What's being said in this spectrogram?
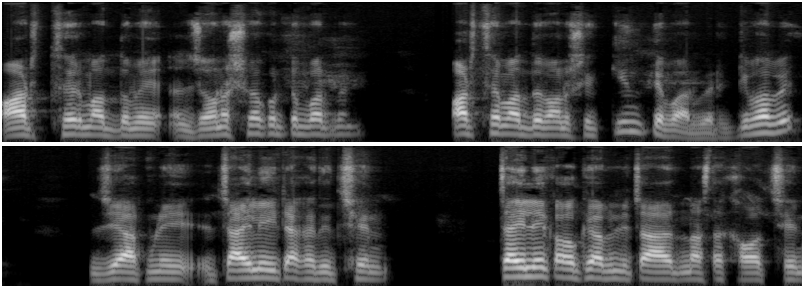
অর্থের মাধ্যমে জনসেবা করতে পারবেন। অর্থের মাধ্যমে মানুষকে কিনতে পারবেন। কীভাবে? যে আপনি চাইলেই টাকা দিচ্ছেন, চাইলে কাউকে আপনি চা, নাস্তা খাওয়াচ্ছেন,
